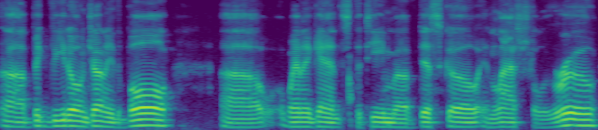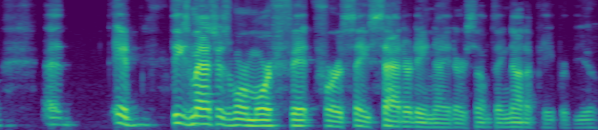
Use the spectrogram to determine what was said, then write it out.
uh, Big Vito and Johnny the Bull uh, went against the team of Disco and Lash LaRue. Uh, it these matches were more fit for say Saturday night or something, not a pay per view.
